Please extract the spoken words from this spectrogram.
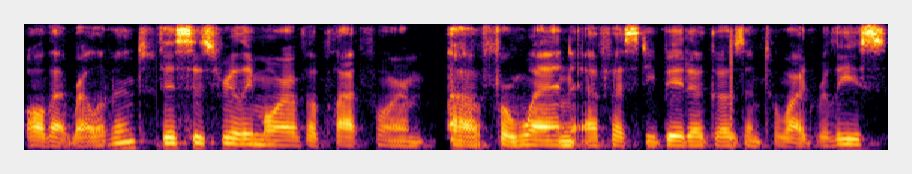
all that relevant. This is really more of a platform uh, for when FSD beta goes into wide release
